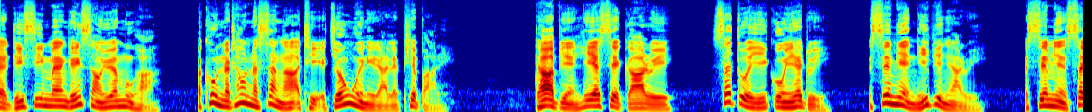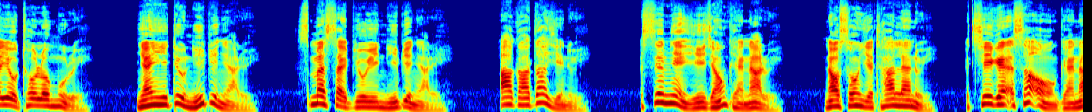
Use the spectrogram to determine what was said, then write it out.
ရဲ့ဒီစီမံကိန်းဆောင်ရွက်မှုဟာအခု2025အထိအကျုံးဝင်နေတာလည်းဖြစ်ပါတယ်။ဒါအပြင်လျှက်စစ်ကားတွေစက်သွယ်ရေးကွန်ရက်တွေအစစ်မြင့်နည်းပညာတွေအစစ်မြင့်စက်ရုပ်ထုတ်လုပ်မှုတွေဉာဏ်ရည်တုနည်းပညာတွေစမတ်စိုက်ပျိုးရေးနည်းပညာတွေအာကာသယာဉ်တွေအစစ်မြင့်ရေချောင်းကဏ္ဍတွေနောက်ဆုံးယထာလန်းတွေအခြေခံအဆောက်အအုံကဏ္ဍ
